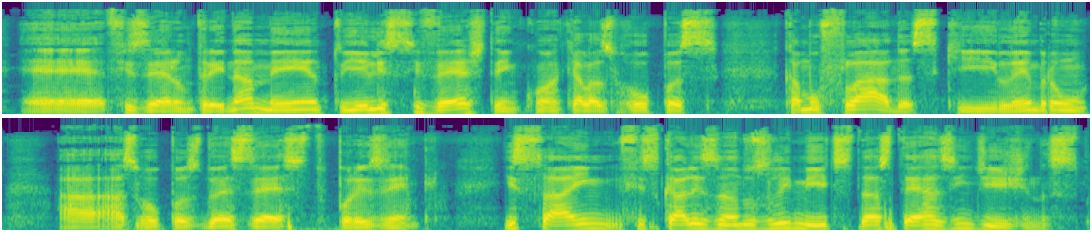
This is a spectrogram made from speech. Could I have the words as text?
é, fizeram treinamento e eles se vestem com aquelas roupas camufladas que lembram a, as roupas do exército, por exemplo e saem fiscalizando os limites das terras indígenas.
